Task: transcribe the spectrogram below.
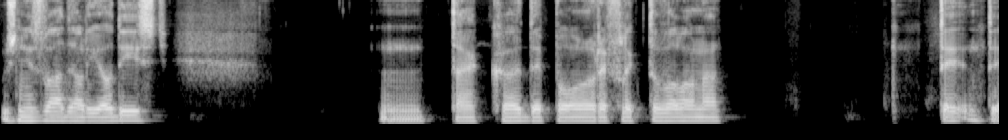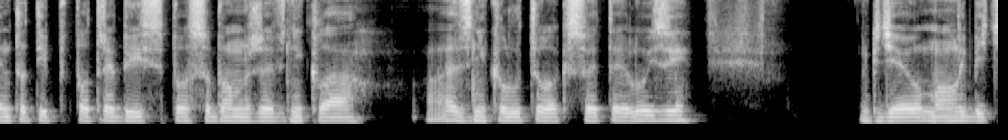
už nezvládali odísť Mm, tak depo reflektovalo na te, tento typ potreby spôsobom, že vznikla, vznikol útulok Svetej Luizy, kde mohli byť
